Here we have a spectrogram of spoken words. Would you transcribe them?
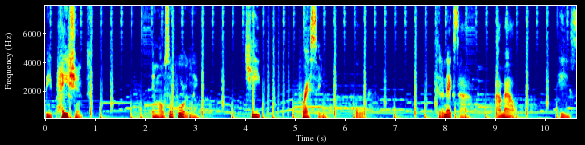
Be patient. And most importantly, pressing forward. Till the next time, I'm out. Peace.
